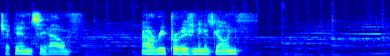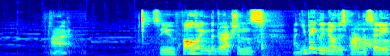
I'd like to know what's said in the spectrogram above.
check in, see how how reprovisioning is going. All right. So you following the directions. Uh, you vaguely know this part of the city.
